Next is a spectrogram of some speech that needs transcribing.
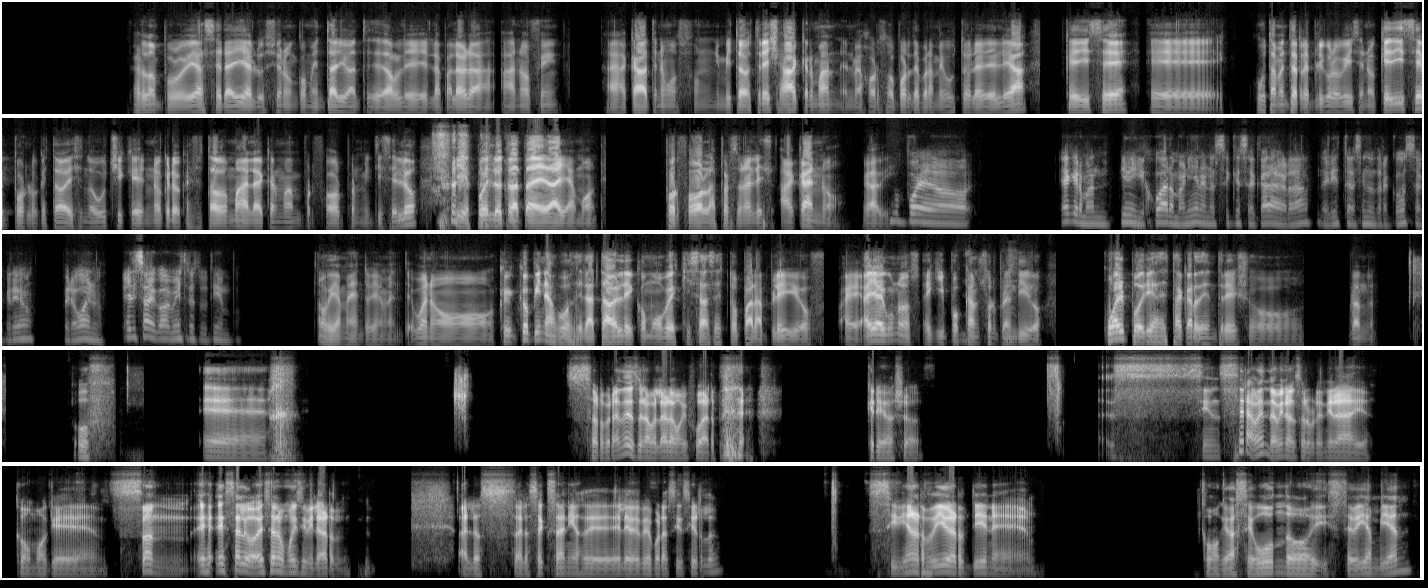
Perdón, por voy a hacer ahí alusión a un comentario antes de darle la palabra a Nothing. Acá tenemos un invitado estrella, Ackerman, el mejor soporte para mi gusto de la LLA, que dice, eh, justamente replico lo que dice, ¿no? ¿Qué dice? Por lo que estaba diciendo Gucci, que no creo que haya estado mal, Ackerman, por favor, permitíselo. Y después lo trata de Diamond. Por favor, las personales, acá no, Gaby. No puedo. Ackerman tiene que jugar mañana, no sé qué sacar, la verdad. Debería estar haciendo otra cosa, creo. Pero bueno, él sabe cómo administra su tiempo. Obviamente, obviamente. Bueno, ¿qué, qué opinas vos de la tabla y cómo ves quizás esto para playoff? Eh, hay algunos equipos que han sorprendido. ¿Cuál podrías destacar de entre ellos, Brandon? Uf. Eh... Sorprender es una palabra muy fuerte. Creo yo. Sinceramente a mí no me sorprendió a nadie. Como que son. Es, es algo, es algo muy similar a los, a los ex años de LVP, por así decirlo. Si bien River tiene. Como que va segundo y se veían bien.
